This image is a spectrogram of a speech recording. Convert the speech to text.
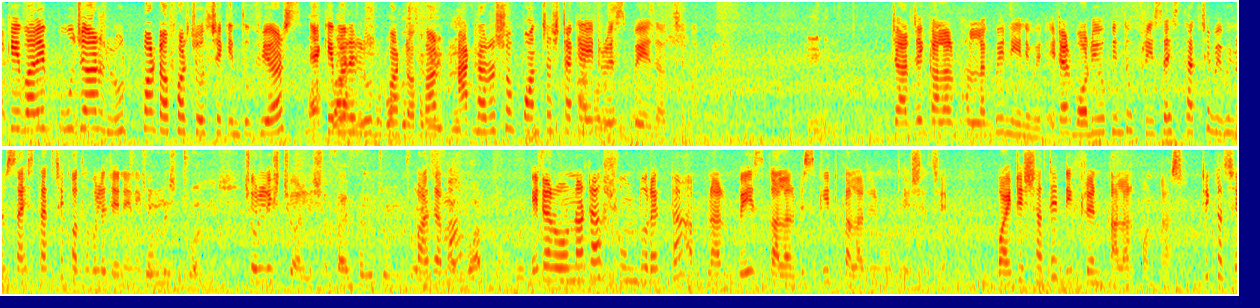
একেবারে পূজার লুটপাট অফার চলছে কিন্তু ফিয়ার্স একেবারে লুটপাট অফার। আঠারোশো পঞ্চাশ টাকায় এই ড্রেস পেয়ে যাচ্ছেন আপনারা যার যে কালার ভালো লাগবে নিয়ে নেবেন। এটার বডিও কিন্তু ফ্রি সাইজ থাকছে বিভিন্ন সাইজ থাকছে কথা বলে জেনে নেবেন। চল্লিশ চুয়াল্লিশ। পাজামা। এটার ওড়নাটা সুন্দর একটা আপনার বেস কালার বিস্কিট কালারের মধ্যে এসেছে। হোয়াইটের সাথে ডিফারেন্ট কালার কন্ট্রাস্ট ঠিক আছে?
